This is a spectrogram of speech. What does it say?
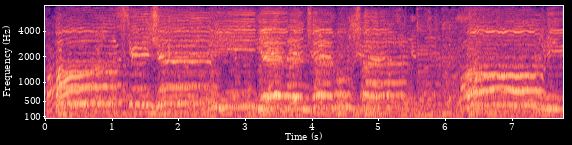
polskiej ziemi nie będzie mu źle. Policzony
